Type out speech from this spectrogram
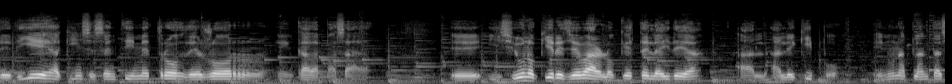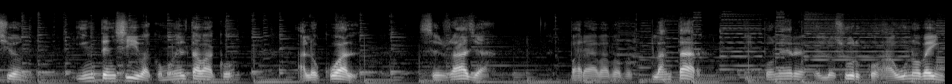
10 a 15 centímetros de error en cada pasada. Eh, y si uno quiere llevar lo que esta es la idea al, equipo en una plantación intensiva como es el tabaco, a lo cual se raya para plantar y poner los surcos a 1,20,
